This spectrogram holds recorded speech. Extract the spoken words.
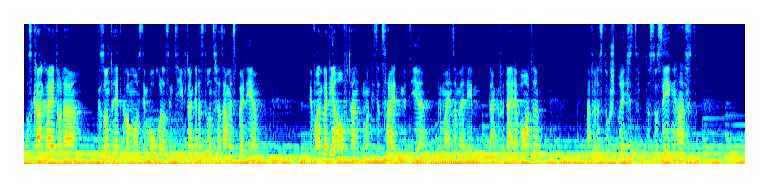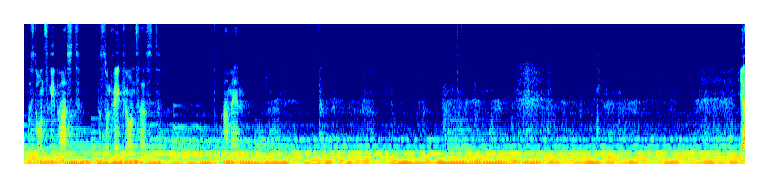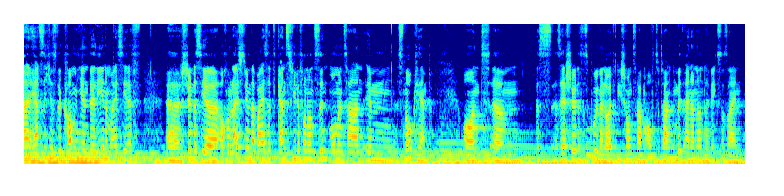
aus Krankheit oder Gesundheit kommen, aus dem Hoch oder aus dem Tief. Danke, dass du uns versammelst bei dir. Wir wollen bei dir auftanken und diese Zeit mit dir gemeinsam erleben. Danke für deine Worte, dafür, dass du sprichst, dass du Segen hast, dass du uns lieb hast, dass du einen Weg für uns hast. Amen. Ja, ein herzliches Willkommen hier in Berlin im ICF. Äh, schön, dass ihr auch im Livestream dabei seid. Ganz viele von uns sind momentan im Snowcamp. Und ähm, das ist sehr schön, es ist cool, wenn Leute die Chance haben, aufzutanken, miteinander unterwegs zu sein.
